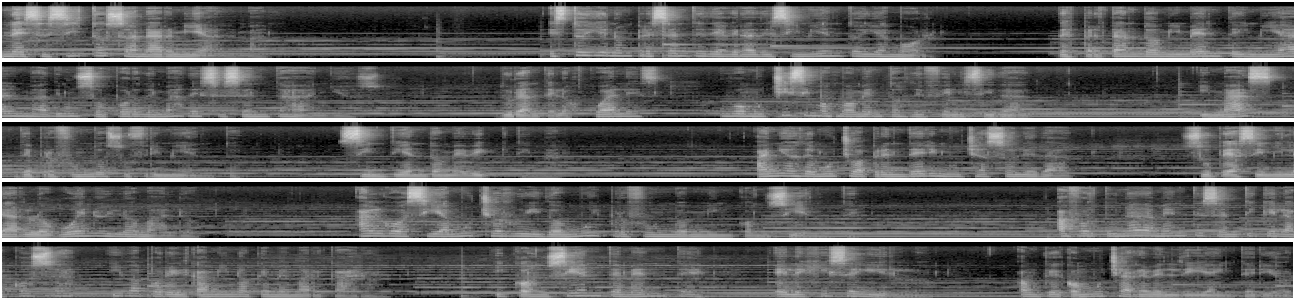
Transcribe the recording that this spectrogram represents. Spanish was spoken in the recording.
Necesito sanar mi alma. Estoy en un presente de agradecimiento y amor, despertando mi mente y mi alma de un sopor de más de 60 años, durante los cuales hubo muchísimos momentos de felicidad y más de profundo sufrimiento, sintiéndome víctima. Años de mucho aprender y mucha soledad Supe asimilar lo bueno y lo malo. Algo hacía mucho ruido muy profundo en mi inconsciente. Afortunadamente sentí que la cosa iba por el camino que me marcaron y conscientemente elegí seguirlo, aunque con mucha rebeldía interior.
